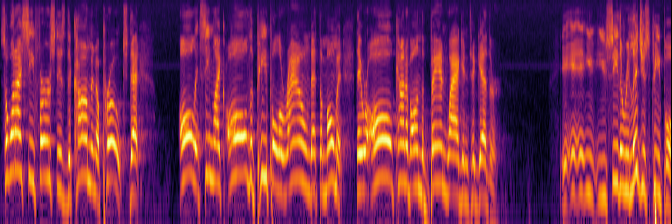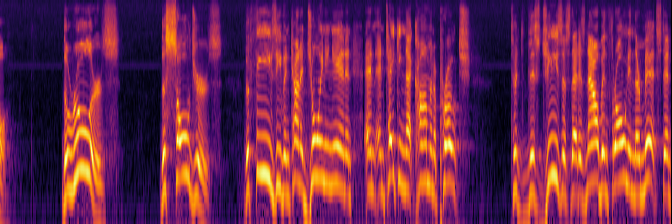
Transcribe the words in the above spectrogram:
So, what I see first is the common approach that all, it seemed like all the people around at the moment, they were all kind of on the bandwagon together. You see the religious people, the rulers, the soldiers, the thieves even kind of joining in and, and, and taking that common approach to this Jesus that has now been thrown in their midst. And,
